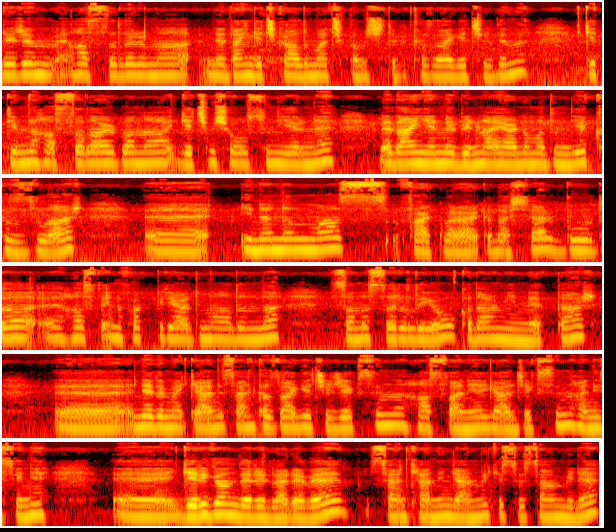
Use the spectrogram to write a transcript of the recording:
Haberlerim hastalarıma neden geç kaldığımı açıklamıştı bir kaza geçirdiğimi. Gittiğimde hastalar bana geçmiş olsun yerine neden yerine birini ayarlamadın diye kızdılar. Ee, inanılmaz fark var arkadaşlar. Burada e, hasta en ufak bir yardım aldığında sana sarılıyor. O kadar minnettar. Ee, ne demek yani sen kaza geçireceksin, hastaneye geleceksin. Hani seni e, geri gönderirler eve. Sen kendin gelmek istesen bile.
